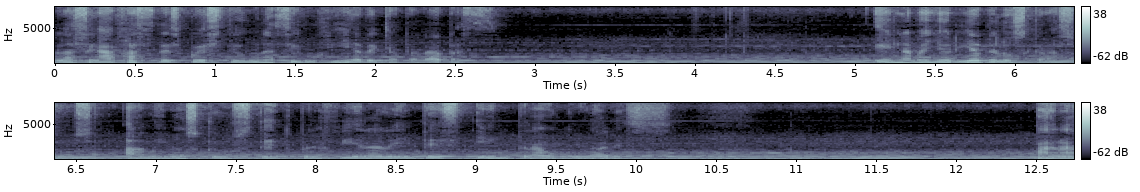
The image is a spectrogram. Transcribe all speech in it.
Las gafas después de una cirugía de cataratas. En la mayoría de los casos, a menos que usted prefiera lentes intraoculares, para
